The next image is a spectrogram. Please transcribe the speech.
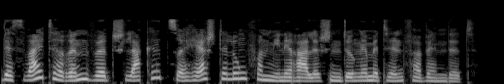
Des Weiteren wird Schlacke zur Herstellung von mineralischen Düngemitteln verwendet.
